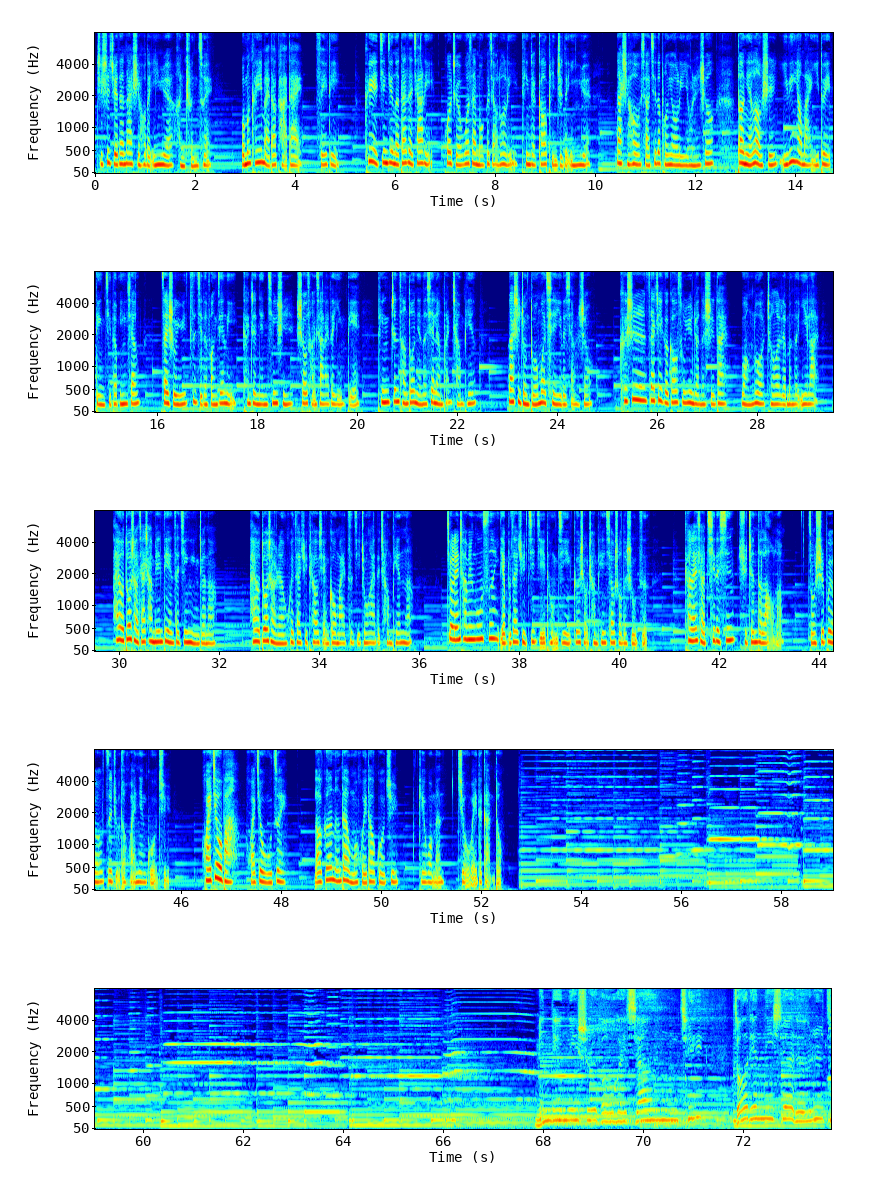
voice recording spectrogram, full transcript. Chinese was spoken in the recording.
只是觉得那时候的音乐很纯粹。我们可以买到卡带、CD，可以静静地待在家里，或者窝在某个角落里听着高品质的音乐。那时候，小七的朋友里有人说，到年老时一定要买一对顶级的音箱。在属于自己的房间里，看着年轻时收藏下来的影碟，听珍藏多年的限量版唱片，那是一种多么惬意的享受。可是，在这个高速运转的时代，网络成了人们的依赖，还有多少家唱片店在经营着呢？还有多少人会再去挑选购买自己钟爱的唱片呢？就连唱片公司也不再去积极统计歌手唱片销售的数字。看来小七的心是真的老了，总是不由自主地怀念过去。怀旧吧，怀旧无罪。老歌能带我们回到过去，给我们久违的感动。明天你是否会想起昨天你写的日记？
